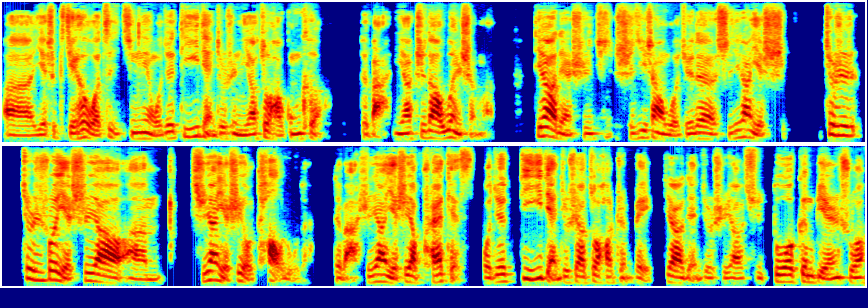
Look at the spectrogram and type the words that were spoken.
啊，也是结合我自己经验，我觉得第一点就是你要做好功课，对吧？你要知道问什么。第二点实际实际上，我觉得实际上也是，就是就是说也是要，嗯，实际上也是有套路的。对吧？实际上也是要 practice。我觉得第一点就是要做好准备，第二点就是要去多跟别人说，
